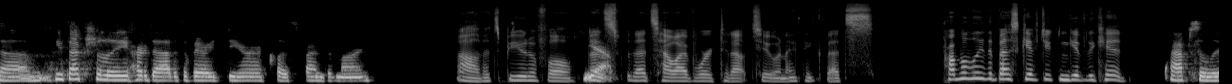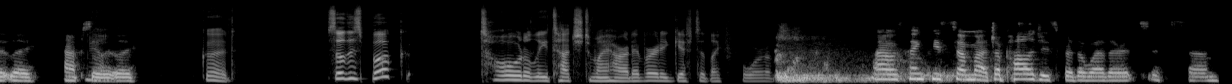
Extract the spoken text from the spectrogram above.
um, he's actually her dad is a very dear, close friend of mine. Oh, that's beautiful. That's yeah. that's how I've worked it out too and I think that's probably the best gift you can give the kid. Absolutely. Absolutely. Good. So this book totally touched my heart. I've already gifted like 4 of them. Oh, thank you so much. Apologies for the weather. It's it's um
